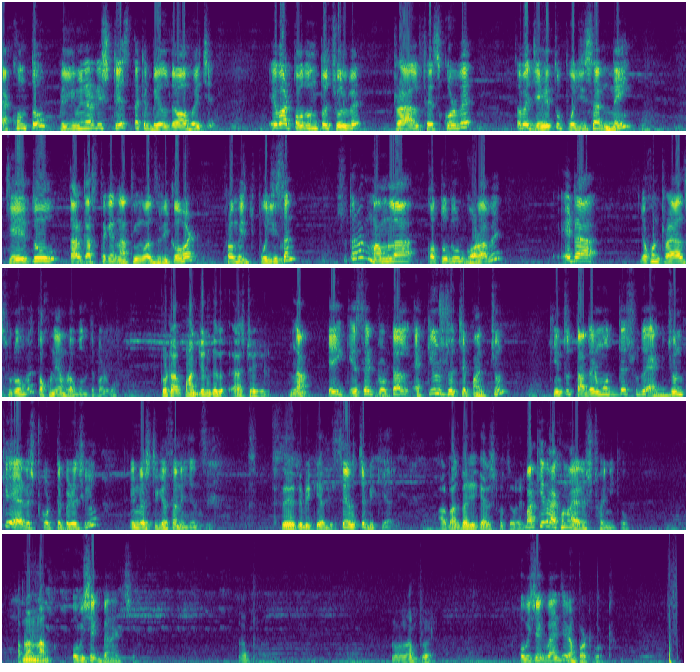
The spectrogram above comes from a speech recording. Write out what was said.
এখন তো প্রিলিমিনারি স্টেজ তাকে বেল দেওয়া হয়েছে। এবার তদন্ত চলবে ট্রায়াল ফেস করবে। তবে যেহেতু পজিশন নেই যেহেতু তার কাছ থেকে nothing was recovered from his possession সুতরাং মামলা কতদূর গড়াবে এটা যখন ট্রায়াল শুরু হবে তখনই আমরা বলতে পারব। টোটাল পাঁচজনকে অ্যারেস্ট হয়েছিল? না এই কেসে টোটাল অ্যাকিউজড হচ্ছে পাঁচজন কিন্তু তাদের মধ্যে শুধু একজনকে অ্যারেস্ট করতে পেরেছিল ইনভেস্টিগেশন এজেন্সি সে হচ্ছে বিকি আলী। সে হচ্ছে বিকি আলী। আর বাদ বাকি অ্যারেস্ট করতে পারে? বাকিরা এখনও অ্যারেস্ট হয়নি কেউ। আপনার নাম? অভিষেক ব্যানার্জি। রামপুর রামপুর অভিষেক ব্যানার্জি রামপট কোর্ট।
